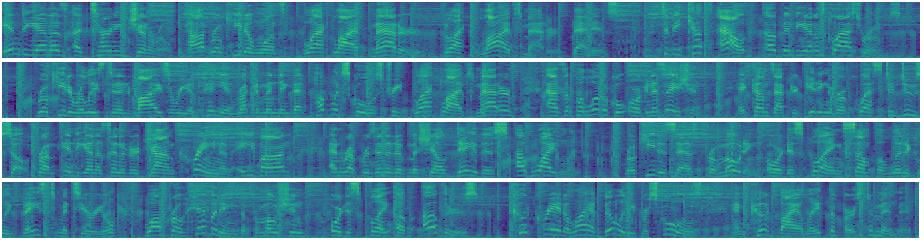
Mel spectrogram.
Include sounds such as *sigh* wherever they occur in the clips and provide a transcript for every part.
Indiana's Attorney General Todd Rokita wants Black Lives Matter, Black Lives Matter, that is, to be kept out of Indiana's classrooms. Rokita released an advisory opinion recommending that public schools treat Black Lives Matter as a political organization. It comes after getting a request to do so from Indiana Senator John Crane of Avon and Representative Michelle Davis of Whiteland. Rokita says promoting or displaying some politically based material while prohibiting the promotion or display of others could create a liability for schools and could violate the First Amendment.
